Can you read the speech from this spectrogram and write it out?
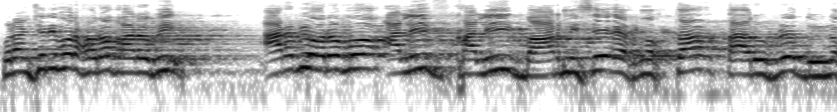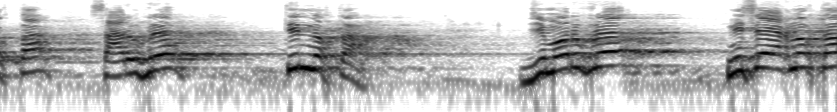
কোরআন শরীফর হরফ আরবি আরবি হরফ আলিফ, খালি বার নিচে এক নক্তা তার উপরে দুই নক্তা চার উপরে তিন নক্তা। জিমর উপরে নিচে এক নক্তা,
